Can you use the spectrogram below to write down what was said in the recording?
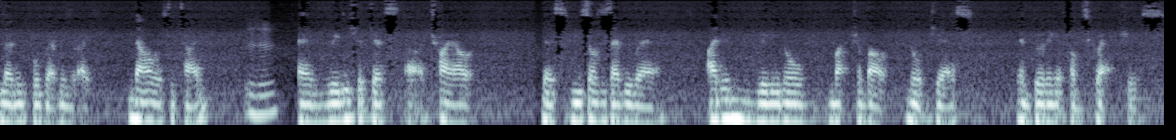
learning programming, right now is the time, Mm-hmm. and really should just uh, try out. There's resources everywhere. I didn't really know much about Node.js, and building it from scratch is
